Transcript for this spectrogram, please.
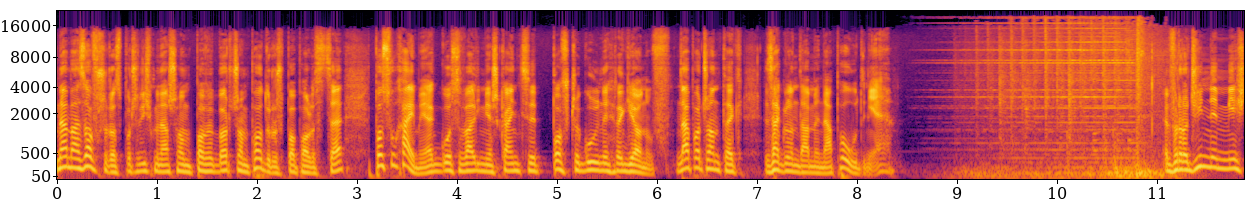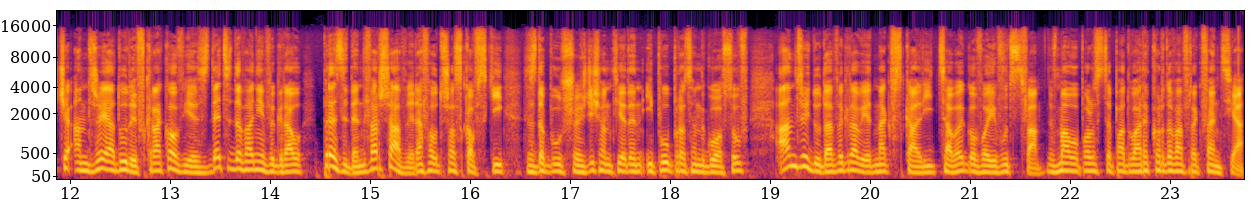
Na Mazowszu rozpoczęliśmy naszą powyborczą podróż po Polsce. Posłuchajmy, jak głosowali mieszkańcy poszczególnych regionów. Na początek zaglądamy na południe. W rodzinnym mieście Andrzeja Dudy w Krakowie zdecydowanie wygrał prezydent Warszawy Rafał Trzaskowski. Zdobył 61,5% głosów. Andrzej Duda wygrał jednak w skali całego województwa. W Małopolsce padła rekordowa frekwencja.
